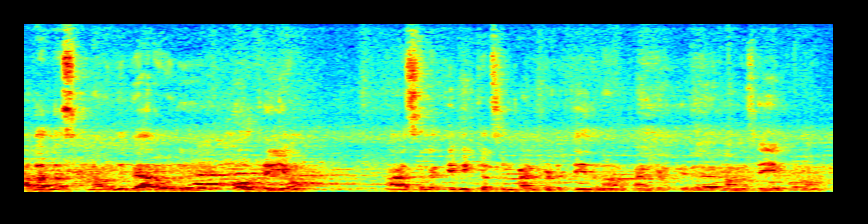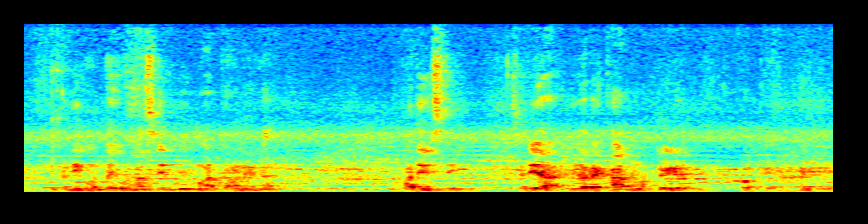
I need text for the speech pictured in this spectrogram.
கலர்லெஸ்க்குலாம் வந்து வேறு ஒரு பவுடரையும் சில கெமிக்கல்ஸும் பயன்படுத்தி இதை நான் பயன்படுத்தி இதை நம்ம செய்ய போகிறோம் இப்போ நீங்கள் ஒன்றை ஒன்றா செஞ்சு உங்கள் அட்டவணையில் பதிவு செய்யும் சரியா? இதை ரெக்கார்ட் மட்டும் எழுதணும் ஓகே தேங்க்யூ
